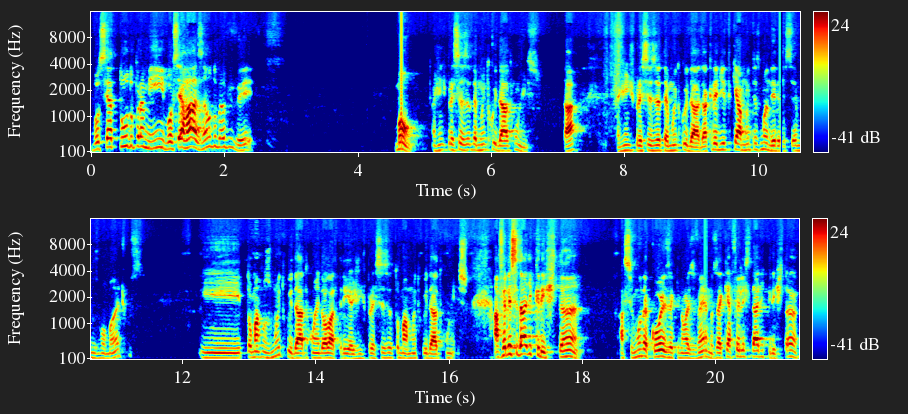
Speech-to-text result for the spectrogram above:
você é tudo para mim, você é a razão do meu viver. Bom, a gente precisa ter muito cuidado com isso, tá? a gente precisa ter muito cuidado. Eu acredito que há muitas maneiras de sermos românticos e tomarmos muito cuidado com a idolatria. A gente precisa tomar muito cuidado com isso. A felicidade cristã, a segunda coisa que nós vemos é que a felicidade cristã,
